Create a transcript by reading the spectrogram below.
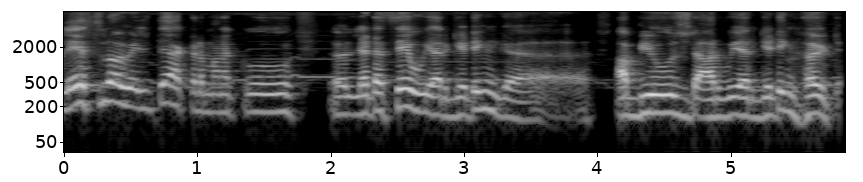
ప్లేస్లో వెళ్తే అక్కడ మనకు let us say we're getting abused or we're getting hurt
